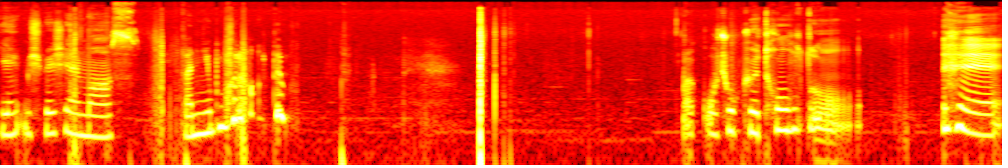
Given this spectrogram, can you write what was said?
75 elmas. Ben niye bunları aldım? Bak o çok kötü oldu.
